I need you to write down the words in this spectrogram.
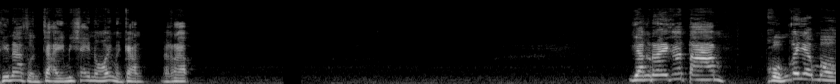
ที่น่าสนใจไม่ใช่น้อยเหมือนกันนะครับ อย่างไรก็ตาม ผมก็ยังมอง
